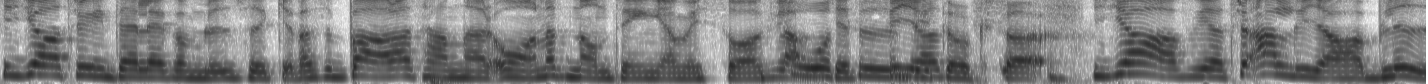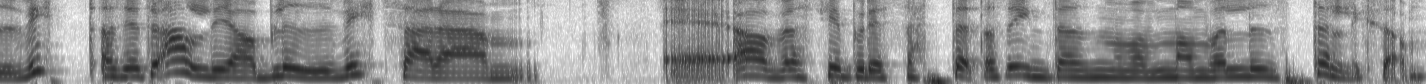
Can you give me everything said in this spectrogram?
Jag tror inte heller jag kommer bli besviken. Alltså bara att han har ordnat någonting gör mig så glad. Så Jag- tidigt jag, också. Ja, för jag tror aldrig jag har blivit, alltså jag tror aldrig jag har blivit så här um, eh, överraskad på det sättet. Alltså inte ens när man, var- man var liten liksom.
